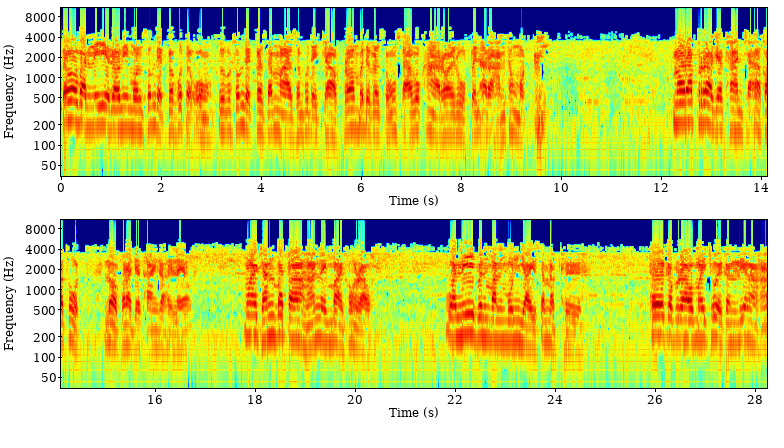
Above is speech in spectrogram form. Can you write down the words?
แต่ว่าวันนี้เรานิมนต์สมเด็จพระพุทธองค์ คือสมเด็จพระสัมมาสัมพุทธเจ้า พร้อมด้วยประสงค์สาวกห้าร้อยรูปเป็นอรหันต์ทั้งหมด มารับพระราชทานชาขอโทษรอบพระราชทานก็ให้แล้ว มาฉันปตาหารในบ้านของเรา วันนี้เป็นบันบุญใหญ่สำหรับเธอ เธอกับเราไม่ช่วยกันเลี้ยงอาหาร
